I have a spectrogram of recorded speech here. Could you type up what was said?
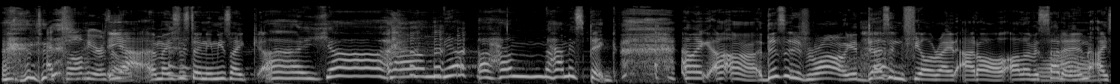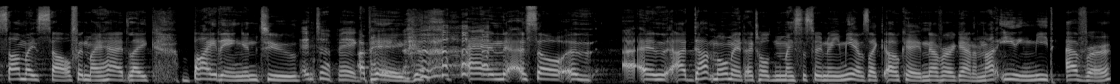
At 12 years old. Yeah, and my sister Noemi's like, uh, yeah, um, yeah, uh, ham, ham is pig. I'm like, uh-uh, this is wrong. It doesn't feel right at all. All of a sudden, I saw myself in my head like biting into Into a pig. a pig. and so, uh, and at that moment, I told my sister Noemi, I was like, okay, never again. I'm not eating meat ever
